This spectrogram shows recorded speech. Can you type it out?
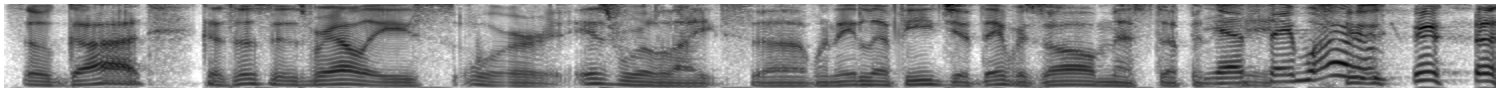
So God, because those Israelis were Israelites, uh, when they left Egypt, they was all messed up. In yes, the they were. they,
